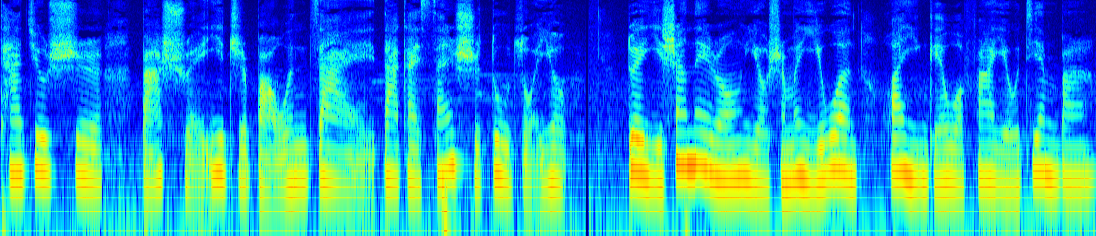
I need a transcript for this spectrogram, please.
它就是把水一直保温在大概三十度左右。对以上内容有什么疑问，欢迎给我发邮件吧。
